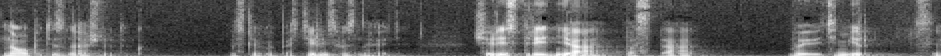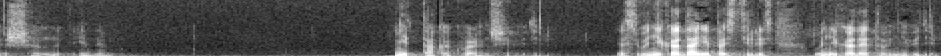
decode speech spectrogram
На опыте знаю, что это такое. Если вы постились, вы знаете. Через три дня поста вы видите мир совершенно иным. Не так, как вы раньше видели. Если вы никогда не постились, вы никогда этого не видели.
